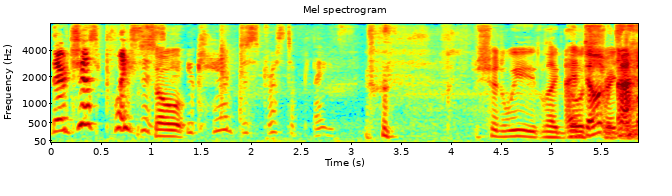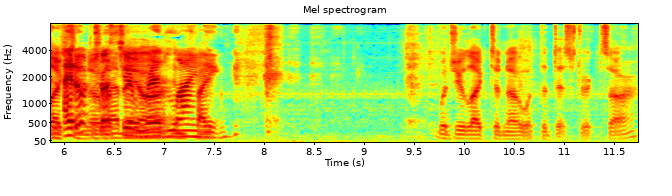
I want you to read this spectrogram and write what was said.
They're just places. So- you can't distrust a place. Should we like I go don't. straight I, to like I to don't know trust your they are redlining. Would you like to know what the districts are?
